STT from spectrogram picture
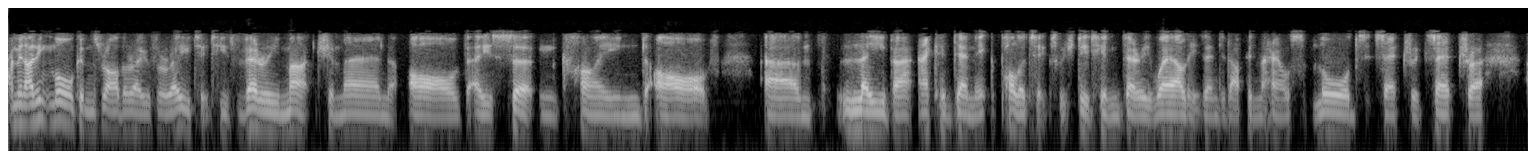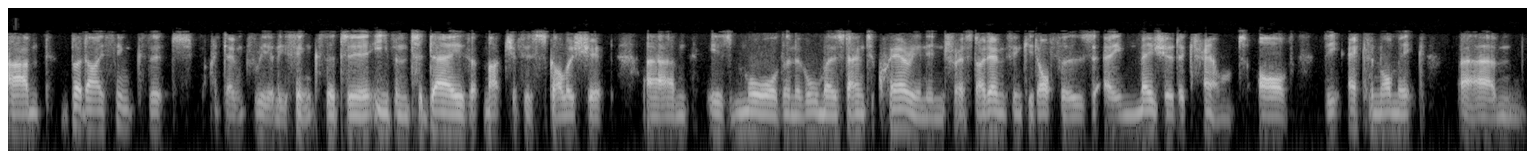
I mean, I think Morgan's rather overrated. He's very much a man of a certain kind of um, Labour academic politics, which did him very well. He's ended up in the House of Lords, etc., etc. Um, but I think that I don't really think that uh, even today that much of his scholarship um, is more than of almost antiquarian interest. I don't think it offers a measured account of the economic um,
